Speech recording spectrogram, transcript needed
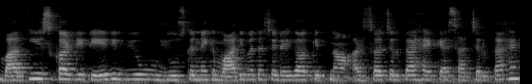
बाकी इसका डिटेल रिव्यू यूज़ करने के बाद ही पता चलेगा कितना अरसा चलता है, कैसा चलता है।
